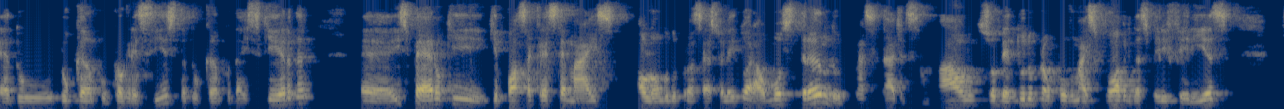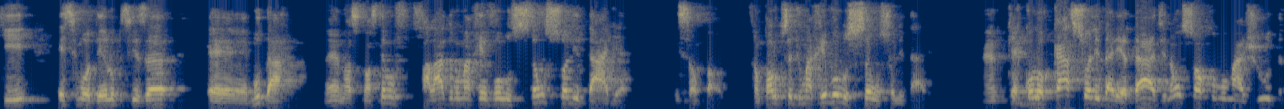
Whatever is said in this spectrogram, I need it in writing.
é, do, do campo progressista, do campo da esquerda, é, espero que, que possa crescer mais ao longo do processo eleitoral, mostrando na cidade de São Paulo, sobretudo para o povo mais pobre das periferias, que esse modelo precisa é, mudar. Né? Nós, nós temos falado numa revolução solidária em São Paulo. São Paulo precisa de uma revolução solidária, né? que é colocar a solidariedade não só como uma ajuda,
